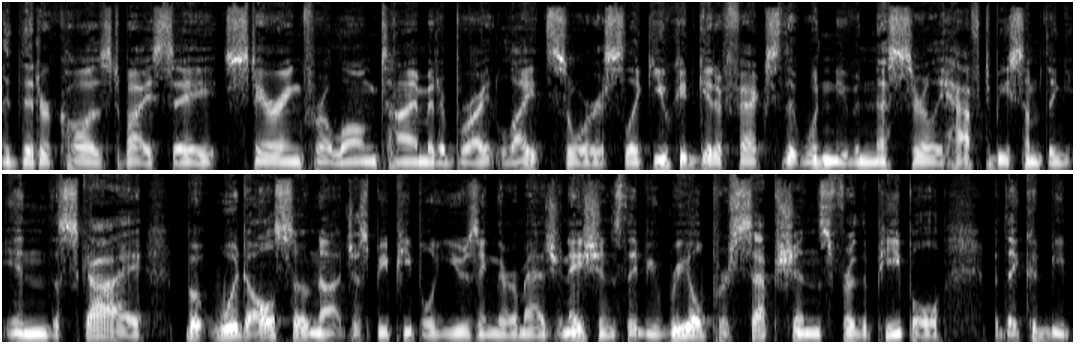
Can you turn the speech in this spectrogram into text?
That are caused by, say, staring for a long time at a bright light source, like you could get effects that wouldn't even necessarily have to be something in the sky, but would also not just be people using their imaginations. They'd be real perceptions for the people, but they could be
